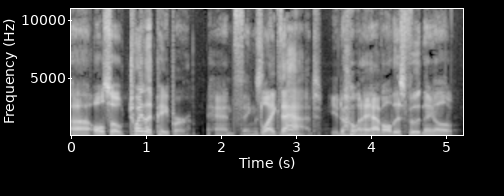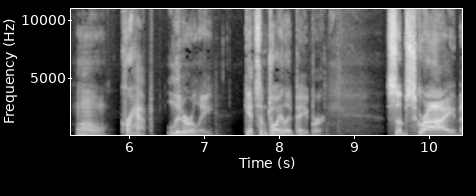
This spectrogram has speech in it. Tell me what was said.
Uh, also, toilet paper and things like that. You don't want to have all this food and then go, oh, crap, literally. Get some toilet paper. Subscribe.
